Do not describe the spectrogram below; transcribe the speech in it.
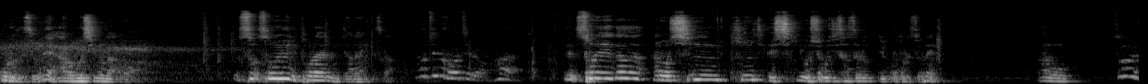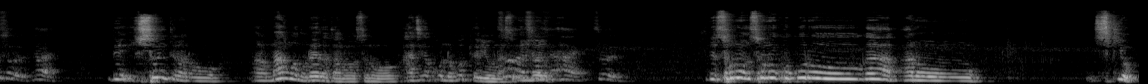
心ですよね。あの虫の中の。そそういうふうに捉えるんじゃないんですか？もちろんもちろん。はいでそれがあの心筋値で式を生じさせるっていうことですよね。あのそうですそうです。はい。で秘書園というのはあのあのマンゴーの例だとあのその味がこう残ってるようなそうですそうです。はいそうです。でそのその心があの式を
